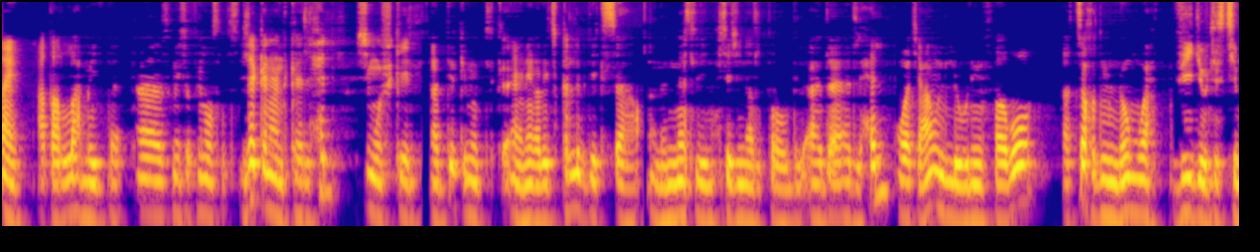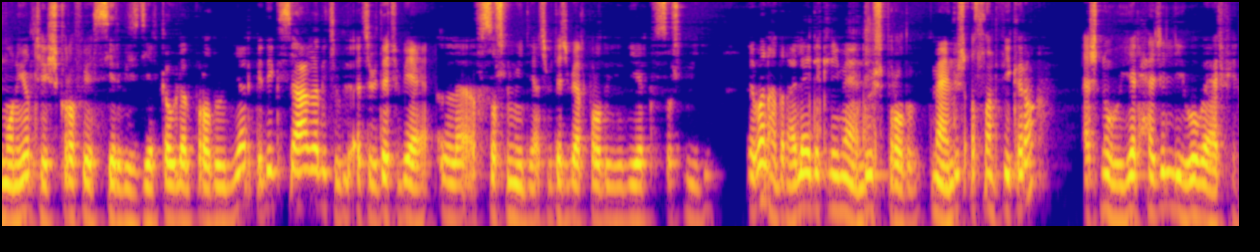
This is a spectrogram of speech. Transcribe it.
المهم عطا الله ما يدار آه سميتو فين وصلت إلا كان عندك هذا الحل شي مشكل. غدير كيما قلت لك يعني غادي تقلب ديك الساعة. على الناس اللي محتاجين هذا ال pro هذا الحل وتعاون الأولين فابور غتاخد منهم واحد فيديو testimonial تيشكروا فيه ال service ديالك ولا ال produit ديالك. هذيك الساعة غادي تبدا تبيع في ال social media تبدأ تبيع ال produit ديالك في ال social media. دابا نهضر على هذاك اللي ما عندوش produit. ما عندوش أصلا فكرة أشنو هي الحاجة اللي هو واعر فيها.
